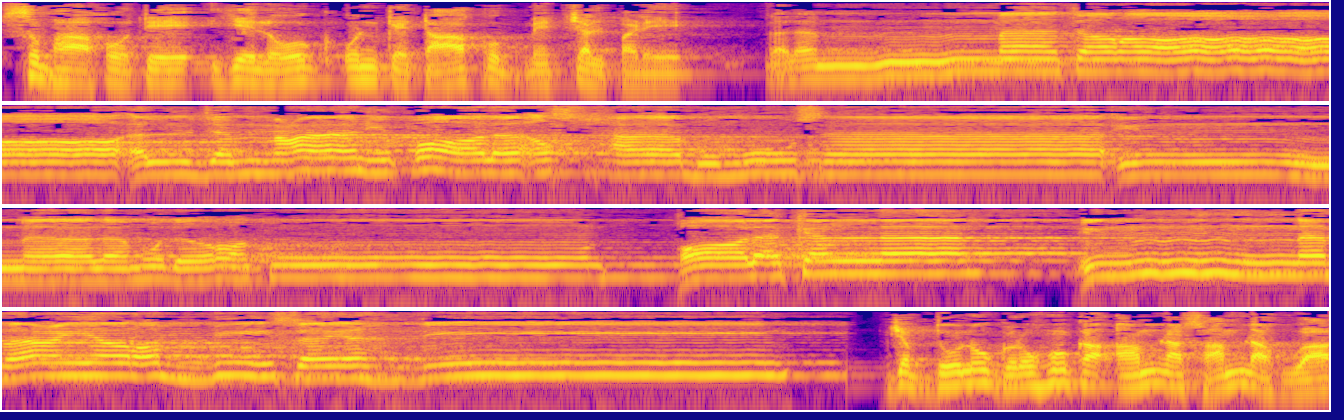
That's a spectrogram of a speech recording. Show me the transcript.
صبح ہوتے یہ لوگ ان کے تعاقب میں چل پڑے۔ فَلَمَّا الْجَمْعَانِ قَالَ أَصْحَابُ مُوسَىٰ إِنَّا لَمُدْرَكُونَ۔ قَالَ كَلَّا إِنَّ مَعِيَ رَبِّي سَيَهْدِينِ۔ جب دونوں گروہوں کا آمنا سامنا ہوا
